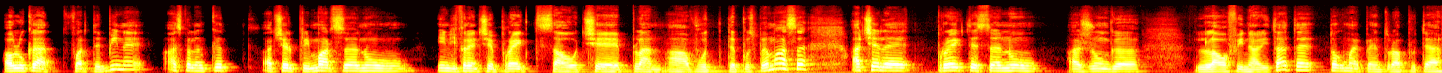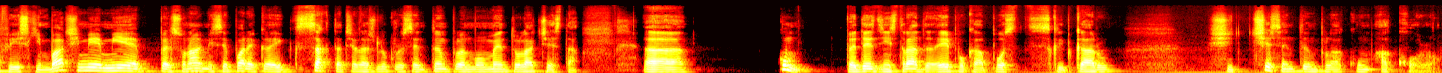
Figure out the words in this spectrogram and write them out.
au lucrat foarte bine, astfel încât acel primar să nu, indiferent ce proiect sau ce plan a avut depus pe masă, acele proiecte să nu ajungă la o finalitate, tocmai pentru a putea fi schimbat și mie, mie personal mi se pare că exact același lucru se întâmplă în momentul acesta. Uh, cum vedeți din stradă epoca post-scripcaru și ce se întâmplă acum acolo?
